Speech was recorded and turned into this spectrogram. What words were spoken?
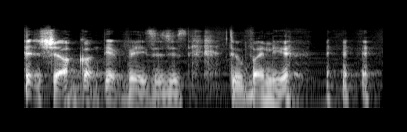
the shock on their face is just too funny.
